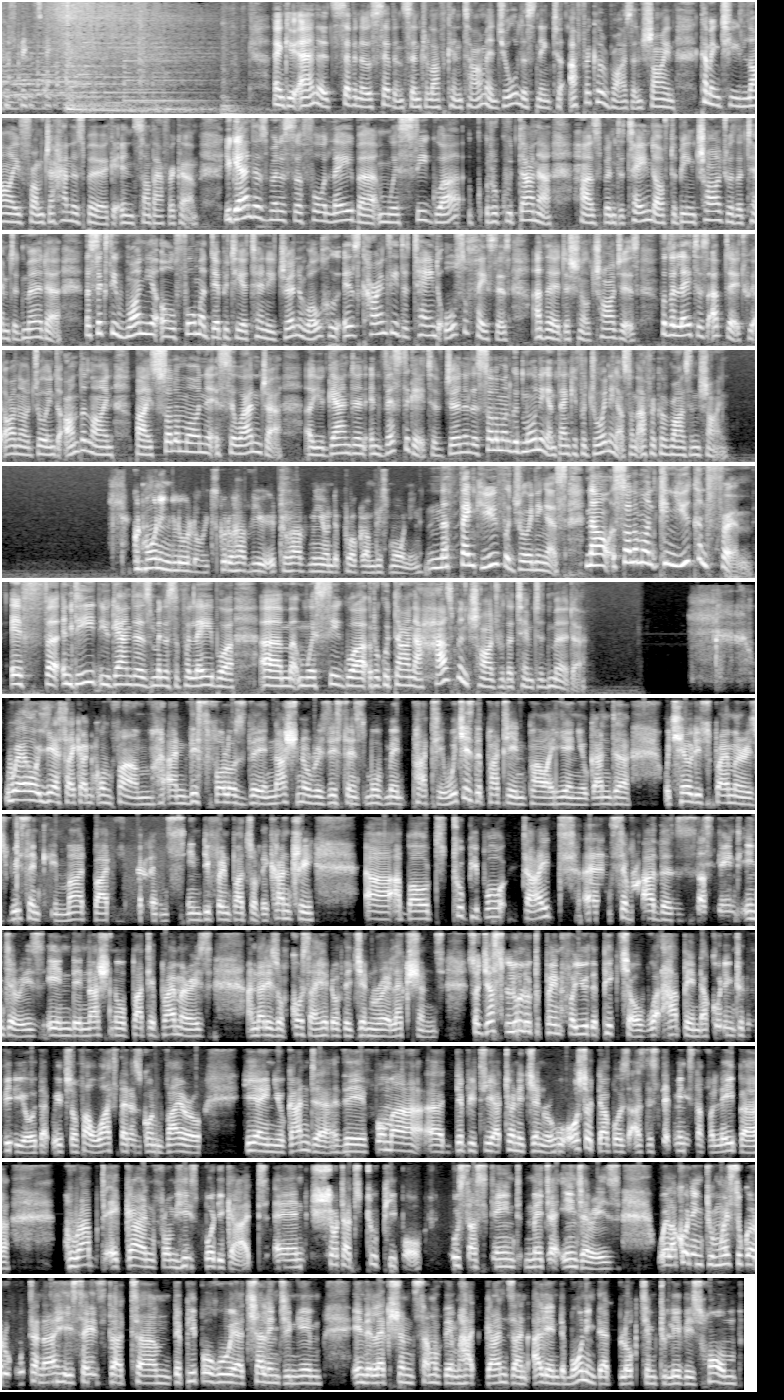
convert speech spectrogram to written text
Thank you, Anne. It's 7.07 Central African time and you're listening to Africa Rise and Shine, coming to you live from Johannesburg in South Africa. Uganda's Minister for Labour, Mwesigwa Rukutana, has been detained after being charged with attempted murder. The 61-year-old former Deputy Attorney General, who is currently detained, also faces other additional charges. For the latest update, we are now joined on the line by Solomon Serwanjja, a Ugandan investigative journalist. Solomon, good morning and thank you for joining us on Africa Rise and Shine. Good morning, Lulu. It's good to have you to have me on the program this morning. No, thank you for joining us. Now, Solomon, can you confirm if uh, indeed Uganda's Minister for Labour, um, Mwesigwa Rukutana, has been charged with attempted murder? Well, yes, I can confirm. And this follows the National Resistance Movement Party, which is the party in power here in Uganda, which held its primaries recently marred by violence in different parts of the country. Uh, about two people died and several others sustained injuries in the National Party primaries, and that is, of course, ahead of the general elections. So, just Lulu to paint for you the picture of what happened according to the video that we've so far watched that has gone viral here in Uganda, the former uh, Deputy Attorney General, who also doubles as the State Minister for Labour, grabbed a gun from his bodyguard and shot at two people who sustained major injuries. Well, according to Mwesigwa Rukutana, he says that um, the people who were challenging him in the election, some of them had guns, and early in the morning, that blocked him to leave his home,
